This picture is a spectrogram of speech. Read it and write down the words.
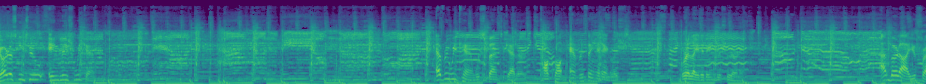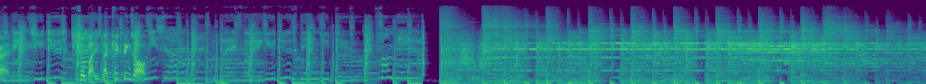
You're listening to English Weekend. Every weekend we spend together to talk about everything in English related English learning. I'm Berta, your friend. So, buddies, like kick things off.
